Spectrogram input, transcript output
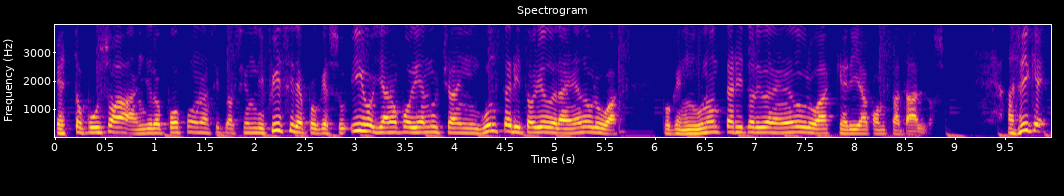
Esto puso a Angelo Poffo en una situación difícil porque sus hijos ya no podían luchar en ningún territorio de la NWA porque ninguno en territorio de la NWA quería contratarlos. Así que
